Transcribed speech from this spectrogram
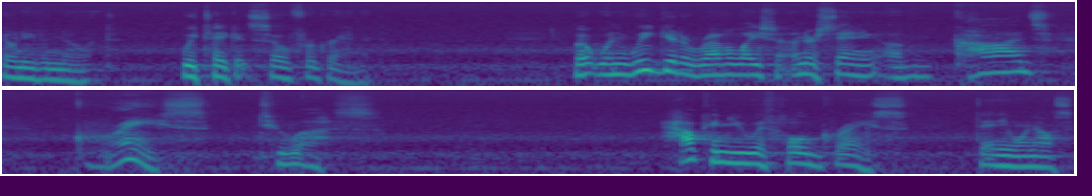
don't even know it. We take it so for granted. But when we get a revelation, understanding of God's grace to us, how can you withhold grace to anyone else,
